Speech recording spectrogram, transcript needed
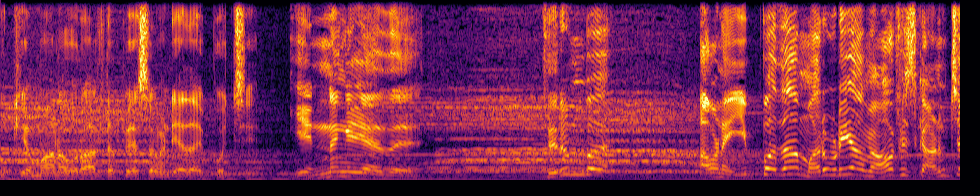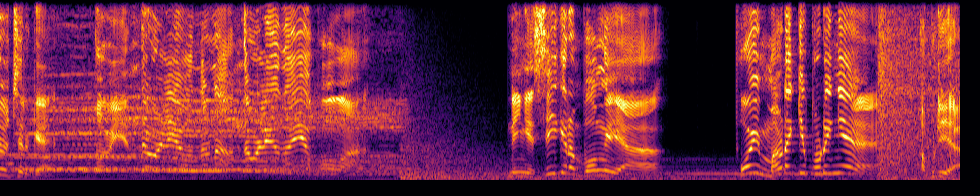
முக்கியமான ஒரு ஆள்கிட்ட பேச வேண்டியதாகி போச்சு. என்னங்க அது? திரும்ப அவனை இப்பதான் மறுபடியும் அவன் ஆபீஸ்க்கு அனுப்பிச்சு வச்சிருக்கேன். அவன் எந்த வழியா வந்தானோ அந்த வழியா தான் போவான். நீங்க சீக்கிரம் போங்கய்யா போய் மடக்கி புடிங்க. அப்படியா?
